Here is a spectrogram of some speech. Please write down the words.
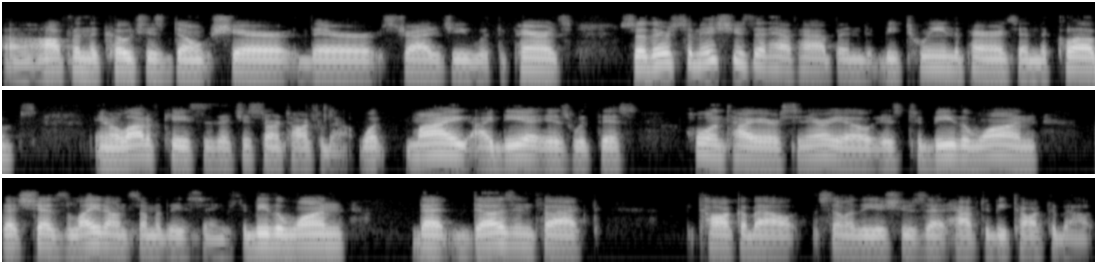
Uh, often the coaches don't share their strategy with the parents. So there's some issues that have happened between the parents and the clubs in a lot of cases that just aren't talked about. What my idea is with this whole entire scenario is to be the one that sheds light on some of these things, to be the one that does, in fact, talk about some of the issues that have to be talked about.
